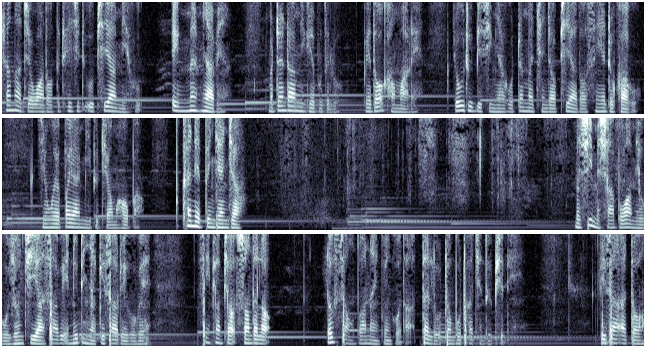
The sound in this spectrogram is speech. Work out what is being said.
ချမ်းသာကြွယ်ဝသောတထေးကြီးတူဖြစ်ရမည်ဟုအိမ်မက်မြပင်မတန်တာမိခဲ့ဘူးသလိုဘယ်သောအခါမှလည်းရုပ်ထုပစ္စည်းများကိုတတ်မှတ်ခြင်းကြောင့်ဖြစ်ရသောဆင်းရဲဒုက္ခကိုရင်ဝယ်ပိုက်ရမည်သူတယောက်မဟုတ်ပါ ပခက်နဲ့တင်ချမ်းကြားမရှိမရှာဘဝမျိုးကိုယုံကြည်ရာစာပေအနုပညာကိစ္စတွေကိုပဲစိတ်ဖြောင်ဖြောက်စွန့်တဲ့လောက်လှုပ်ဆောင်သွားနိုင်ခွင့်ကိုသာအသက်လိုတံပိုးထားခြင်းသူဖြစ်သည်လီဇာအတော်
